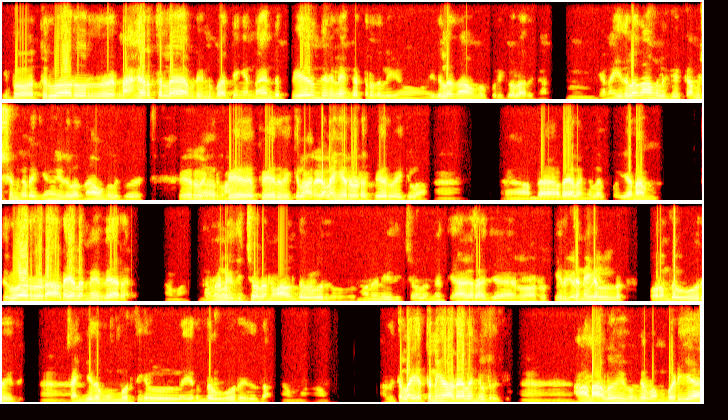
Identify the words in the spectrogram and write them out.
இப்போ திருவாரூர் நகரத்துல அப்படின்னு பாத்தீங்கன்னா இந்த பேருந்து நிலையம் கட்டுறதுலயும் இதுலதான் அவங்க குறிக்கோளா இருக்காங்க. ஏன்னா இதுலதான் அவங்களுக்கு கமிஷன் கிடைக்கும். இதுலதான் அவங்களுக்கு பேர். பேர் வைக்கலாம். கலைஞரோட பேர். வைக்கலாம். அந்த அடையாளங்களை ஏன்னா திருவாரூரோட அடையாளமே வேற ஆமா. மனுநீதி சோழன் வாழ்ந்த ஊர். மனுநீதி சோழன் தியாகராஜ கீர்த்தனைகள் பிறந்த ஊர் இது. சங்கீத மும்மூர்த்திகள் இருந்த ஊர் இதுதான். ஆமா, ஆமா. அதுக்கெல்லாம் எத்தனையோ அடையாளங்கள் இருக்கு. ஆனாலும் இவங்க வம்படியா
